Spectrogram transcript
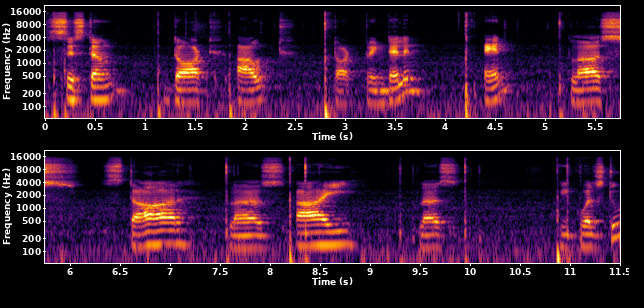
system dot out dot println n plus star plus i plus equals to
